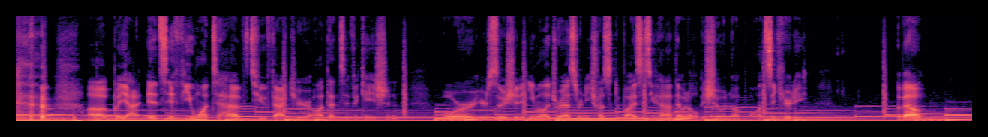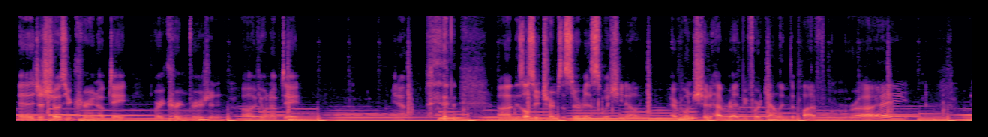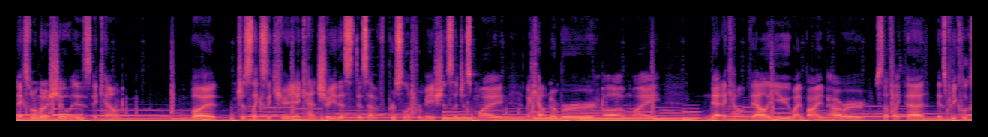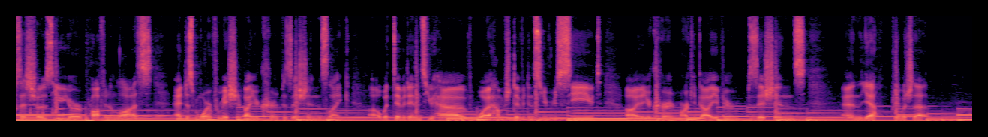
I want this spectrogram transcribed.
uh, but yeah it's if you want to have two-factor authentication or your associated email address or any trusted devices you have, that would all be showing up on security. About, it just shows your current update or your current version uh, if you want to update. Um, there's also your terms of service, which you know everyone should have read before downloading the platform, right? Next one I'm going to show is account, but just like security, I can't show you this. It does have personal information such as my account number, uh, my net account value, my buying power, stuff like that. It's pretty cool because it shows you your profit and loss and just more information about your current positions, like uh, what dividends you have, what how much dividends you've received, uh, your current market value of your positions, and yeah, pretty much that.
